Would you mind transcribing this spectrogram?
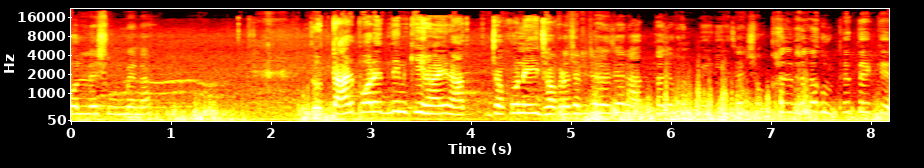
বললে শুনবে না। তো তারপরের দিন কি হয়? রাত যখন এই ঝগড়াঝাটিটা হয়ে যায়, রাতটা যখন পেরিয়ে যায় সকালবেলা উঠে থেকে,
